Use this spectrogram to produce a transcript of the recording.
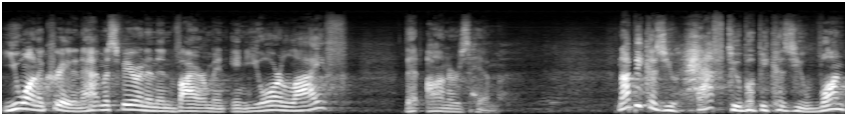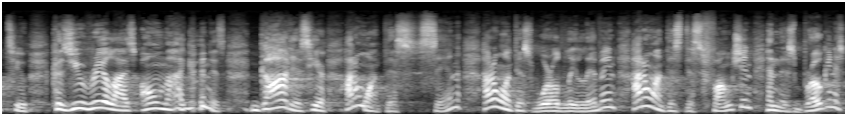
you want to create an atmosphere and an environment in your life that honors Him. Not because you have to, but because you want to. Because you realize, oh my goodness, God is here. I don't want this sin. I don't want this worldly living. I don't want this dysfunction and this brokenness.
